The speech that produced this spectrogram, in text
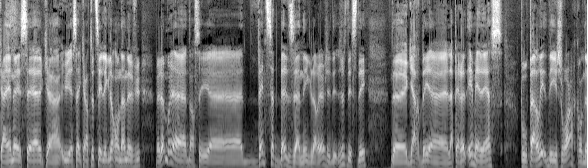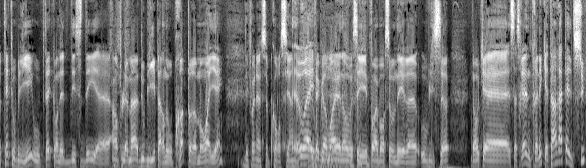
quand NASL, quand USL, quand toutes ces ligues-là, on en a vu. Mais là, moi, euh, dans ces euh, 27 belles années glorieuses, j'ai juste décidé de garder la période MLS pour parler des joueurs qu'on a peut-être oubliés ou peut-être qu'on a décidé euh, amplement d'oublier par nos propres moyens. Des fois, notre subconscient. Euh, ouais, fait il fait comme ouais, non, c'est pas un bon souvenir, euh, oublie ça. Donc, euh, ça serait une chronique. T'en rappelles-tu?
